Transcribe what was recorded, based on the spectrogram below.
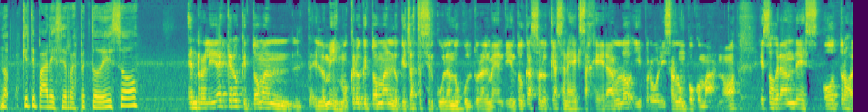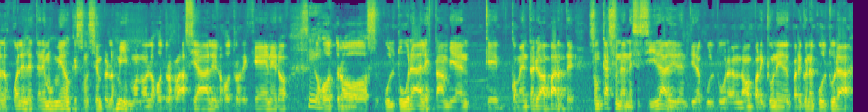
no, ¿Qué te parece respecto de eso? En realidad creo que toman lo mismo, creo que toman lo que ya está circulando culturalmente y en todo caso lo que hacen es exagerarlo y probolizarlo un poco más, ¿no? Esos grandes otros a los cuales le tenemos miedo que son siempre los mismos, ¿no? Los otros raciales, los otros de género, Sí. los otros culturales también, que comentario aparte, son casi una necesidad de identidad cultural, ¿no? Para que una, para que una cultura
